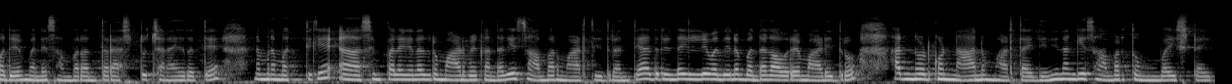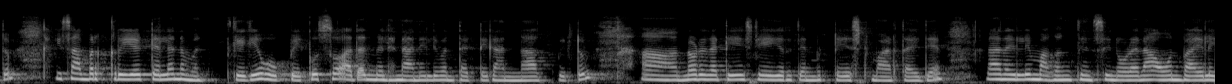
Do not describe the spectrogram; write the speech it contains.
ಮದುವೆ ಮನೆ ಸಾಂಬಾರು ಅಂತಾರೆ. ಅಷ್ಟು ಚೆನ್ನಾಗಿರುತ್ತೆ. ನಮ್ಮ ನಮ್ಮ ಅತ್ತಿಗೆ ಸಿಂಪಲಾಗಿ ಏನಾದರೂ ಮಾಡಬೇಕಂದಾಗ ಸಾಂಬಾರು ಮಾಡ್ತಿದ್ರಂತೆ. ಅದರಿಂದ ಇಲ್ಲಿ ಒಂದಿನ ಬಂದಾಗ ಅವರೇ ಮಾಡಿದರು. ಅದು ನೋಡ್ಕೊಂಡು ನಾನು ಮಾಡ್ತಾಯಿದ್ದೀನಿ ನನಗೆ ಸಾಂಬಾರು ತುಂಬ ಇಷ್ಟ ಆಯಿತು. ಈ ಸಾಂಬಾರು ಕ್ರಿಯೇಟ್ ಎಲ್ಲ ನಮ್ಮ ಅತ್ತಿಗೆಗೆ ಹೋಗಬೇಕು. ಸೊ ಅದಾದಮೇಲೆ ನಾನಿಲ್ಲಿ ಒಂದು ತಟ್ಟೆಗೆ ಅನ್ನ ಹಾಕ್ಬಿಟ್ಟು ನೋಡೋಣ ಟೇಸ್ಟ್ ಹೇಗಿರುತ್ತೆ ಅಂದ್ಬಿಟ್ಟು ಟೇಸ್ಟ್ ಮಾಡ್ತಾಯಿದ್ದೆ ನಾನು ಇಲ್ಲಿ ಮಗಂಗೆ ತಿನ್ನಿಸಿ ನೋಡೋಣ, ಅವನ ಬಾಯಲ್ಲಿ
